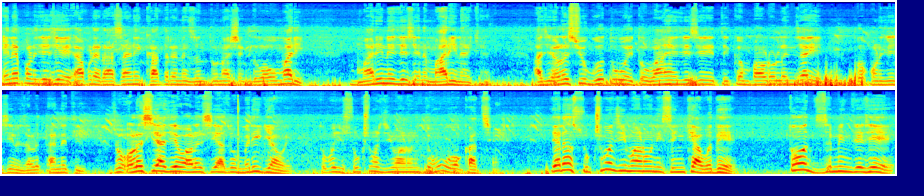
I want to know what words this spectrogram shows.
એને પણ જે છે, આપણે રાસાયણિક ખાતર અને જંતુનાશક દવાઓ મારી, મારીને જે છે, એને મારી નાખ્યા. આજે અળસિયું ગોતું હોય તો વાહે જે છે તિકમ પાવડો લઈને જાય, તો પણ જે છે જળતા નથી. જો અળસિયા જેવા અળસિયા જો મરી ગયા હોય, તો પછી સૂક્ષ્મ જીવાણુની તો શું ઓકાત છે? ત્યારે આ સૂક્ષ્મ જીવાણુની સંખ્યા વધે, તો જ જમીન જે છે,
